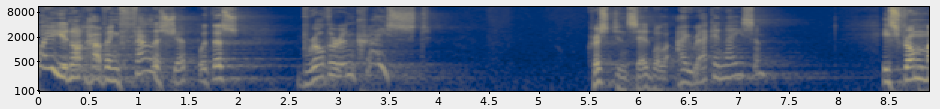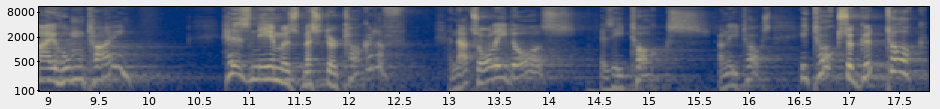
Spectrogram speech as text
Why are you not having fellowship with this brother in Christ? Christian said, Well, I recognize him. He's from my hometown. His name is Mr. Talkative, and that's all he does, is he talks and he talks. He talks a good talk.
